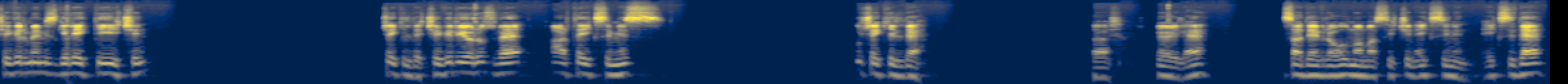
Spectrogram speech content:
çevirmemiz gerektiği için şekilde çeviriyoruz ve artı x'imiz bu şekilde şöyle kısa devre olmaması için eksinin eksi de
